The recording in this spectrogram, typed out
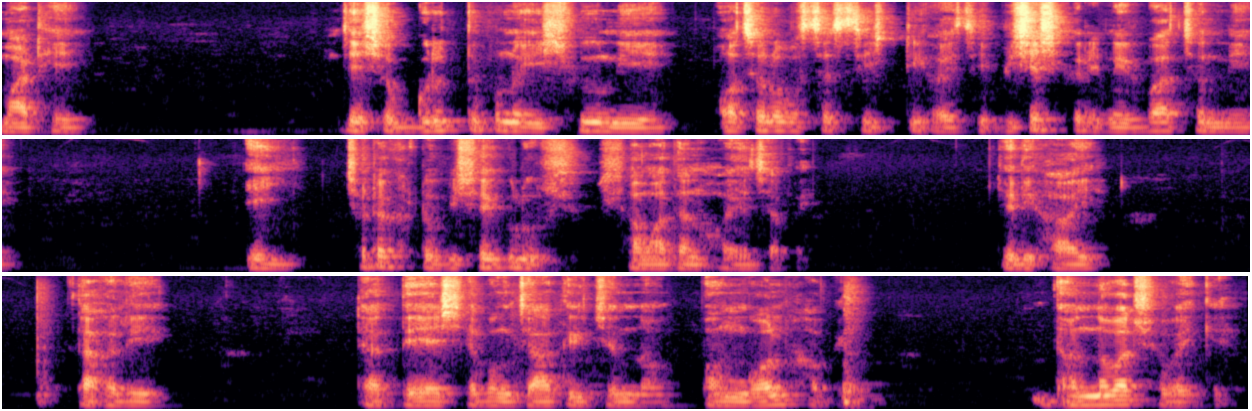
মাঠে, যেসব গুরুত্বপূর্ণ ইস্যু নিয়ে অচল অবস্থার সৃষ্টি হয়েছে, বিশেষ করে নির্বাচন নিয়ে এই ছোটোখাটো বিষয়গুলোর সমাধান হয়ে যাবে। যদি হয়, তাহলে তা দেশ এবং জাতির জন্য মঙ্গল হবে। ধন্যবাদ সবাইকে।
